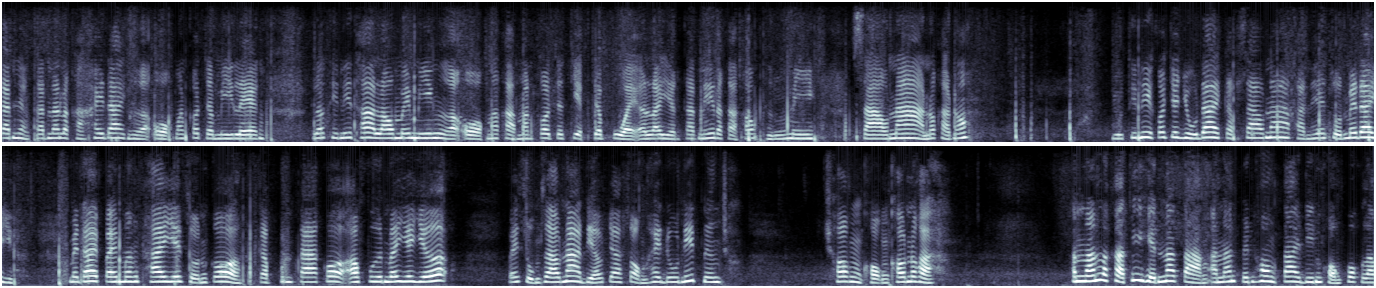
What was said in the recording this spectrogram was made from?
กันอย่างกันนั่นแหละค่ะ ให้ได้เหงื่อออกมันก็จะมีแรง แล้วทีนี้ถ้าเราไม่มีเหงื่อออกนะคะ มันก็จะเจ็บจะป่วยอะไรอย่างกันนี่แหละค่ะเขาถึงมีซาวน่าเนาะค่ะเนาะอยู่ที่นี่ก็จะอยู่ได้กับซาวน่าค่ะยายสนไม่ได้ไม่ได้ไปเมืองไทยยายสนก็กับคุณตาก็เอาฟืนไว้เยอะๆ ไปสุมซาวน่าเดี๋ยวจะส่องให้ดูนิดนึงช่องของเขาเนาะค่ะอันนั้นแหละค่ะที่เห็นหน้าต่าง อันนั้นเป็นห้องใต้ดินของพวกเรา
